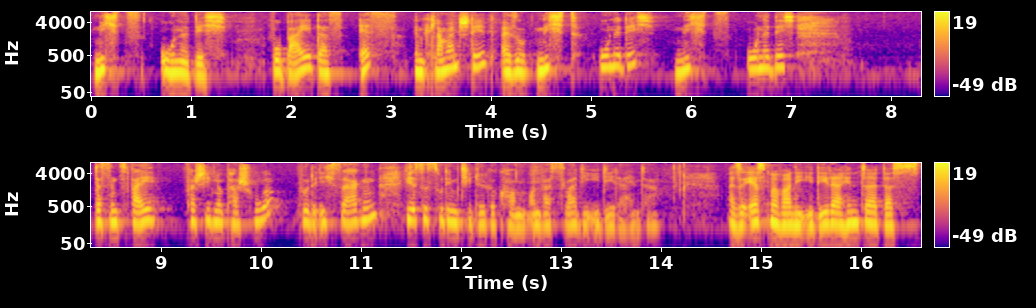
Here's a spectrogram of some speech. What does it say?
nichts ohne dich. Wobei das S in Klammern steht, also nicht ohne dich, nichts ohne dich. Das sind zwei verschiedene Paar Schuhe, würde ich sagen. Wie ist es zu dem Titel gekommen und was war die Idee dahinter? Also erstmal war die Idee dahinter, dass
